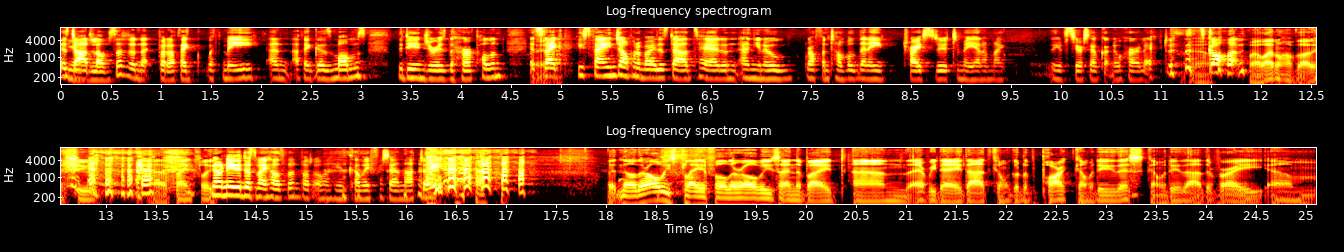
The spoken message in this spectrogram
his Yeah. dad loves it. And but I think with me and I think his mum's, the danger is the hair pulling. It's Yeah. like he's fine jumping about his dad's head and, and you know rough and tumble. Then he tries to do it to me, and I'm like, "You've seriously, I've got no hair left. it's gone." Well, I don't have that issue, uh, thankfully. No, neither does my husband, but oh, he'll kill me for saying that too. But no, they're always playful. They're always out and about. And every day, Dad, can we go to the park? Can we do this? Can we do that? They're very um,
